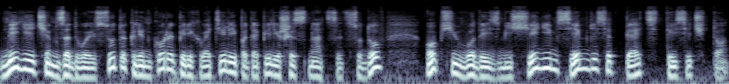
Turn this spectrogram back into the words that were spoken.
Менее чем за двое суток линкоры перехватили и потопили 16 судов общим водоизмещением 75 тысяч тонн.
